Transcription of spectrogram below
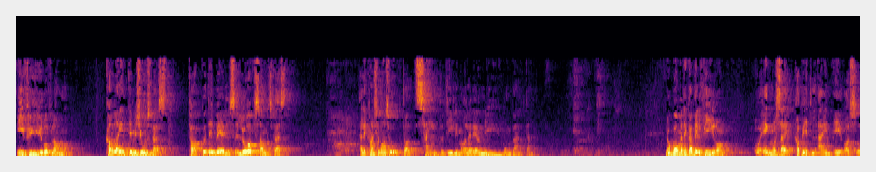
i fyr og flammer. Kaller inn til misjonsfest. Takk og tilbedelse. Lovsangsfest. Eller kanskje var han så opptatt seint og tidlig med alle de nyomvendte. Nå går vi til kapittel fire, og jeg må si kapittel 1 er altså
